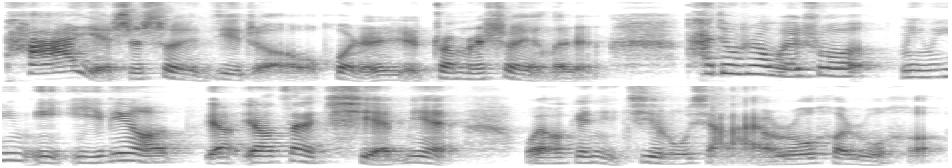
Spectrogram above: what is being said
他也是摄影记者或者是专门摄影的人，他就认为说，明明你一定要要要在前面，我要给你记录下来，要如何如何。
